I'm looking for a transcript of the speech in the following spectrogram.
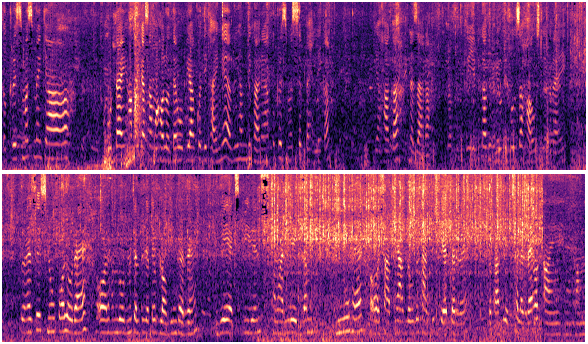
तो क्रिसमस में क्या होता है, यहाँ पे कैसा माहौल होता है, वो भी आपको दिखाएँगे। अभी हम दिखा रहे हैं आपको क्रिसमस से पहले का यहाँ का नज़ारा। तो ये भी काफ़ी ब्यूटीफुल सा हाउस लग रहा है। तो ऐसे स्नोफॉल हो रहा है और हम रोड में चलते चलते ब्लॉगिंग कर रहे हैं। ये एक्सपीरियंस हमारे लिए एकदम न्यू है और साथ में आप लोगों के साथ भी शेयर कर रहे हैं। तो काफ़ी अच्छा लग रहा है और आए हैं हम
